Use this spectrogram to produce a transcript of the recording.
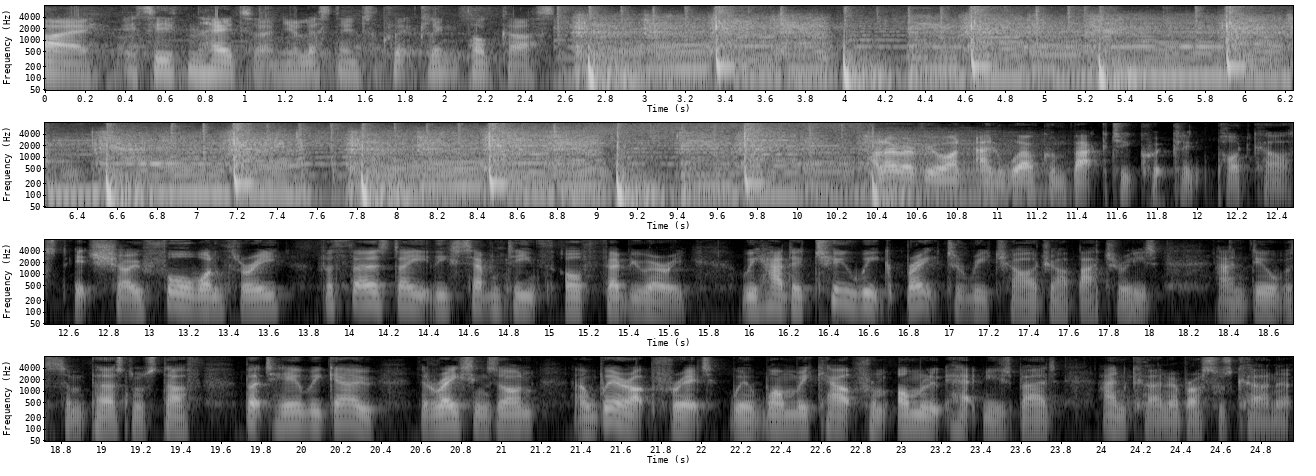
Hi, it's Ethan Hayter, and you're listening to Quick Link Podcast. Hello, everyone, and welcome back to Quicklink Podcast. It's show 413 for Thursday, the 17th of February. We had a two week break to recharge our batteries and deal with some personal stuff, but here we go. The racing's on, and we're up for it. We're one week out from Omloop Het Nieuwsblad and Kuurne Brussels Kuurne.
